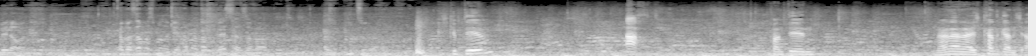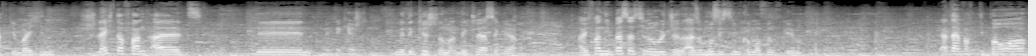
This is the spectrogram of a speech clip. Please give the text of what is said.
Will auch nicht. Aber sagen wir es mal so, die Ananas besser als erwartet. Also gut sogar. Ich gebe dem 8. Ich fand den. Nein, nein, nein, ich kann gar nicht 8 geben, weil ich ihn schlechter fand als den Mit der Kirsche. mit den Kirschnummern, den Classic, ja. Aber ich fand ihn besser als den Original, also muss ich 7,5 geben. Er hat einfach die Power.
